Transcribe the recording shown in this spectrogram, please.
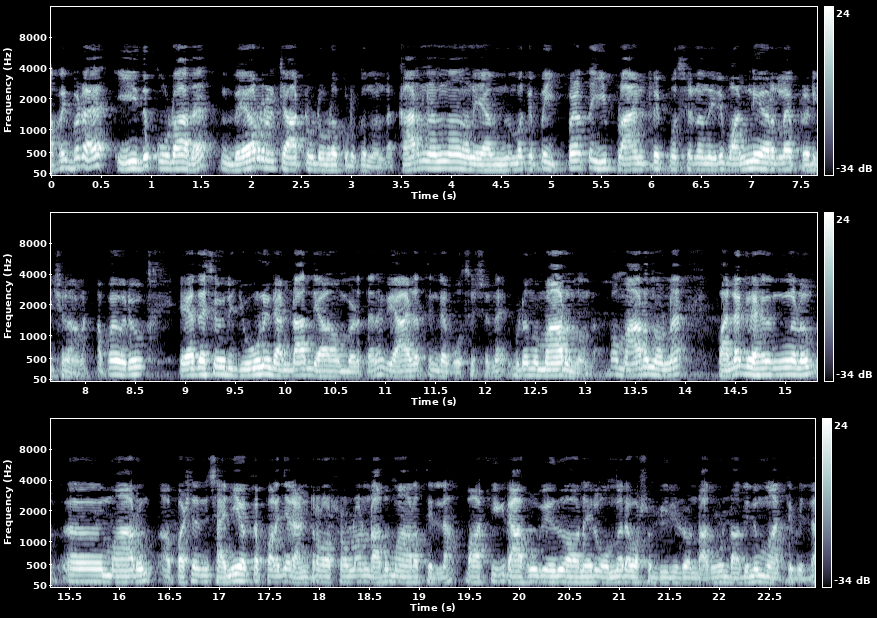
അപ്പൊ ഇവിടെ ഇത് കൂടാതെ വേറൊരു ചാർട്ട് കൂടെ ഇവിടെ കൊടുക്കുന്നുണ്ട്. കാരണം എന്താണെന്ന് അറിയാം നമുക്കിപ്പോ ഇപ്പോഴത്തെ ഈ പ്ലാനറ്ററി പൊസിഷൻ എന്ന് വൺ ഇയറിലെ പ്രഡിക്ഷൻ ആണ്. അപ്പൊ ഒരു ഏകദേശം ഒരു ജൂൺ രണ്ടാം തീയതി ആകുമ്പോഴത്തേന് വ്യാഴത്തിന്റെ പൊസിഷന് ഇവിടെ നിന്ന് മാറുന്നുണ്ട്. അപ്പൊ മാറുന്നുണ്ട് പല ഗ്രഹങ്ങളും മാറും. പക്ഷെ ശനിയൊക്കെ പറഞ്ഞ രണ്ടര വർഷമുള്ളതുകൊണ്ട് അത് മാറത്തില്ല. ബാക്കി രാഹു കേതു ആണെങ്കിലും ഒന്നര വർഷം പീരീഡ് ഉണ്ട്. അതുകൊണ്ട് അതിനും മാറ്റമില്ല.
